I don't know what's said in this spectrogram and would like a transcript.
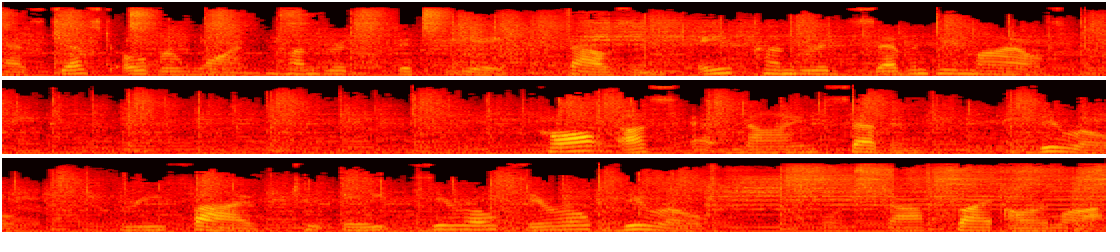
has just over 158,870 miles. Call us at 970-352-8000 or stop by our lot.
